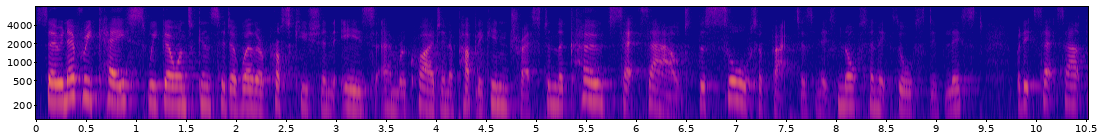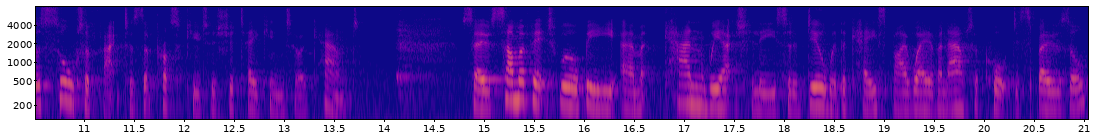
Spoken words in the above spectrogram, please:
So in every case, we go on to consider whether a prosecution is um, required in a public interest, and the code sets out the sort of factors, and it's not an exhaustive list, but it sets out the sort of factors that prosecutors should take into account. So some of it will be, um, can we actually sort of deal with the case by way of an out-of-court disposal?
